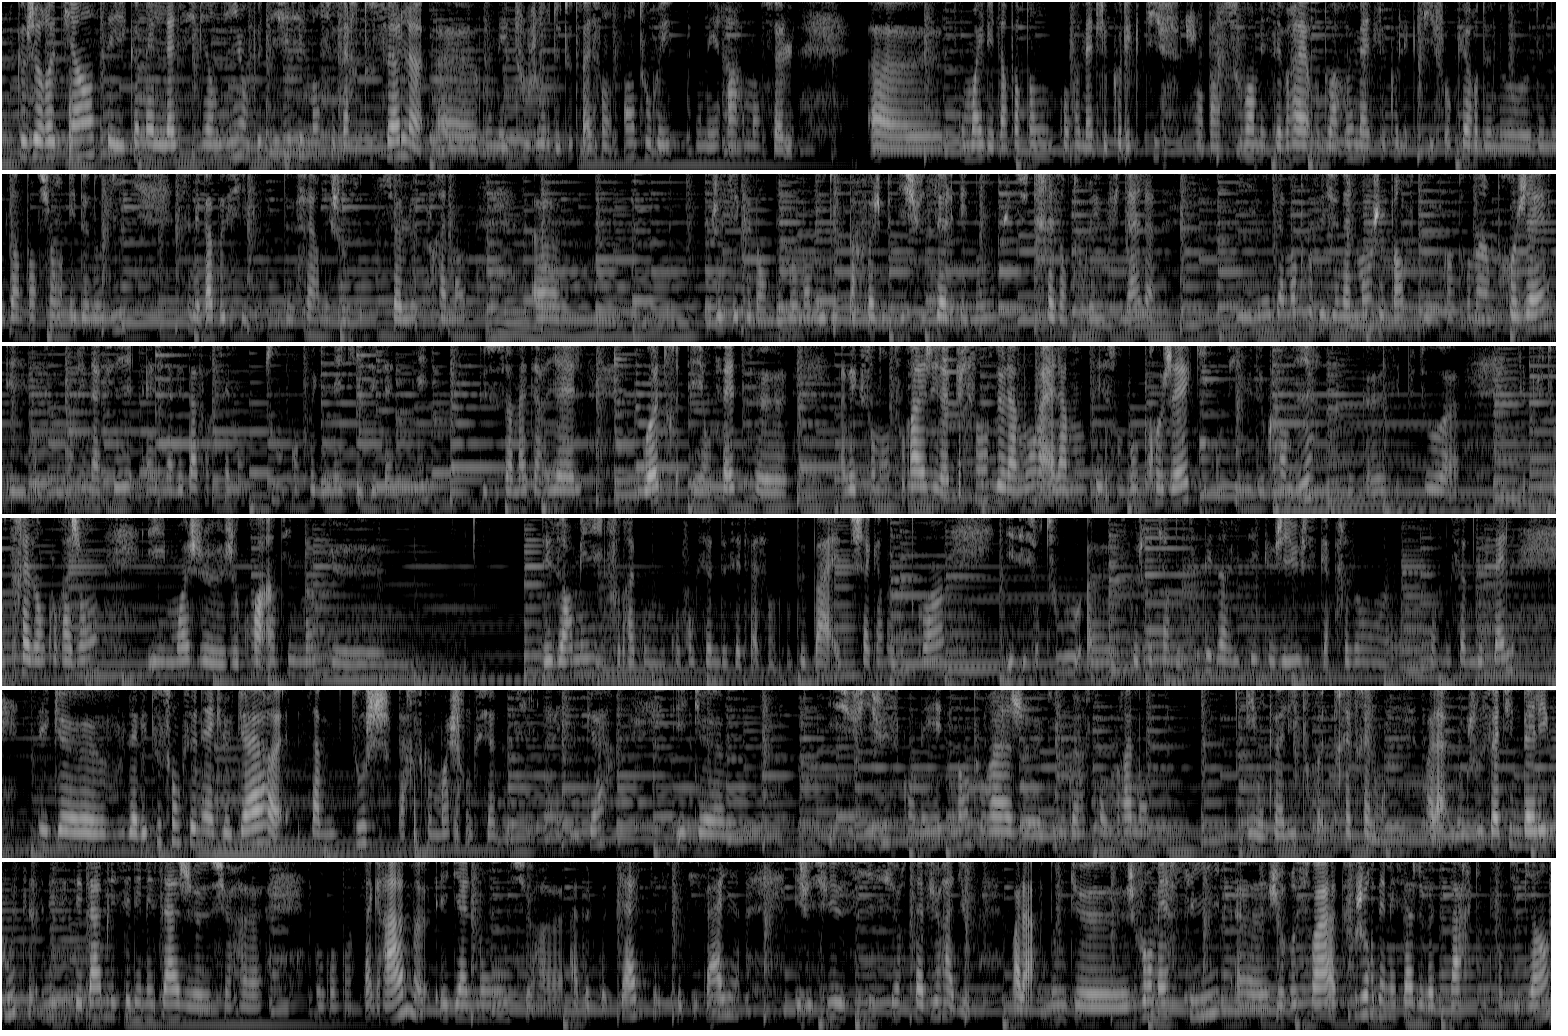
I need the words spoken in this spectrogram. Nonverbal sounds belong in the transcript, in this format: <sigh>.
Ce que je retiens, c'est comme elle l'a si bien dit, on peut difficilement se faire tout seul, euh, on est toujours de toute façon entouré, on est rarement seul. pour moi, il est important qu'on remette le collectif, j'en parle souvent, mais c'est vrai, on doit remettre le collectif au cœur de nos, de nos intentions et de nos vies. Ce n'est pas possible de faire des choses seul, vraiment. Je sais que dans des moments de doute, parfois je me dis je suis seule et non, je suis très entourée au final. Et notamment professionnellement, je pense que quand on a un projet, et c'est ce que Maureen a fait, elle n'avait pas forcément tout, entre guillemets, qui était aligné, que ce soit matériel ou autre. Et en fait, euh, avec son entourage et la puissance de l'amour, elle a monté son beau projet qui continue de grandir. Donc euh, c'est plutôt, euh, plutôt très encourageant. Et moi, je, je crois intimement que désormais, il faudra qu'on fonctionne de cette façon. On ne peut pas être chacun dans notre coin. Et c'est surtout euh, ce que je retiens de tous les invités que j'ai eus jusqu'à présent euh, dans Nous sommes de sel, c'est que vous avez tous fonctionné avec le cœur. Ça me touche parce que moi je fonctionne aussi avec le cœur. Et qu'il euh, suffit juste qu'on ait l'entourage qui nous correspond vraiment et on peut aller très très loin. Voilà, donc je vous souhaite une belle écoute. N'hésitez pas à me laisser des messages sur compte Instagram, également sur euh, Apple Podcast, Spotify et je suis aussi sur Ta Vue Radio. Voilà, donc euh, je vous remercie. Euh, je reçois toujours des messages de votre part qui me font du bien.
